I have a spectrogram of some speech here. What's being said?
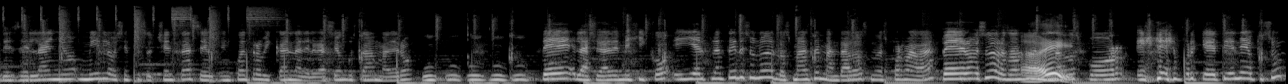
Desde el año 1980 se encuentra ubicada en la delegación Gustavo Madero uh, uh, uh, de la Ciudad de México y el plantel es uno de los más demandados, no es por nada, pero es uno de los más Ay. demandados por, eh, porque tiene pues un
